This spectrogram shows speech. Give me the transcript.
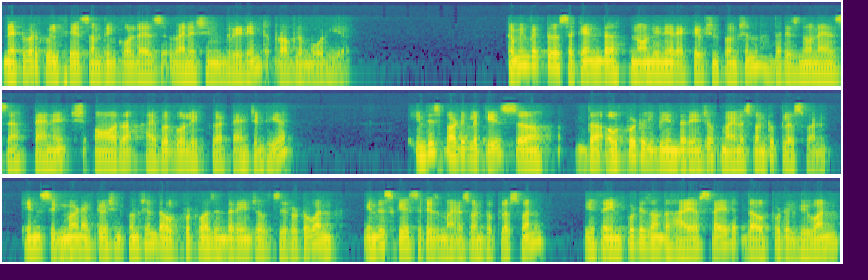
network will face something called as vanishing gradient problem over here Coming back to the second uh, nonlinear activation function that is known as uh, tanh or hyperbolic uh, tangent here. In this particular case, uh, the output will be in the range of minus 1 to plus 1. In sigmoid activation function, the output was in the range of 0 to 1. In this case, it is minus 1 to plus 1. If the input is on the higher side, the output will be 1.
